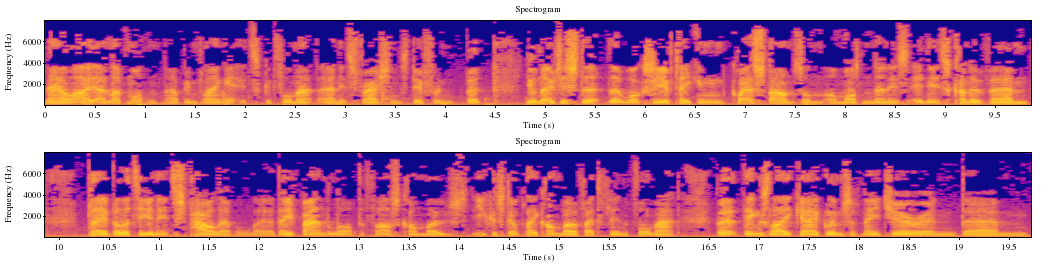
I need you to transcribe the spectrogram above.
Now, I, I love Modern. I've been playing it. It's a good format and it's fresh and it's different. But you'll notice that, that WotC have taken quite a stance on, on Modern and its, in its kind of um, playability and its power level. Uh, they've banned a lot of the fast combos. You can still play combo effectively in the format, but things like uh, Glimpse of Nature and um,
